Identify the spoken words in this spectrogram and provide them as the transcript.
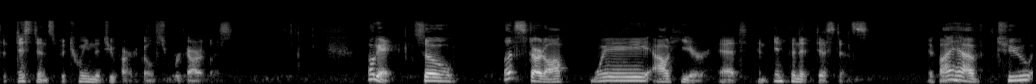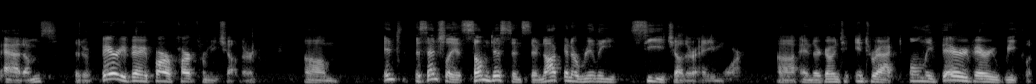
the distance between the two particles regardless. Okay, so let's start off way out here at an infinite distance. If I have two atoms that are very, very far apart from each other, um, essentially at some distance, they're not going to really see each other anymore. Uh, and they're going to interact only very, very weakly.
